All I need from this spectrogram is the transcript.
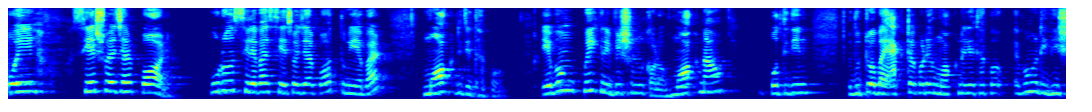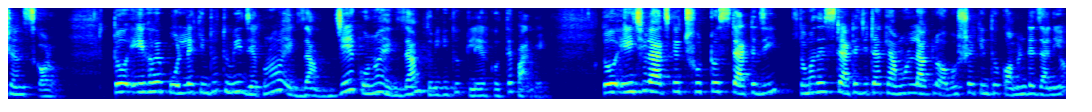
বই শেষ হয়ে যাওয়ার পর, পুরো সিলেবাস শেষ হয়ে যাওয়ার পর তুমি এবার মক নিতে থাকো এবং কুইক রিভিশন করো। মক নাও। প্রতিদিন দুটো বা একটা করে মক নিতে থাকো এবং রিভিশনস করো। তো এইভাবে পড়লে কিন্তু তুমি যে কোনো এক্সাম, যে কোনো এক্সাম তুমি কিন্তু ক্লিয়ার করতে পারবে। তো এই ছিল আজকে ছোট্ট স্ট্র্যাটেজি। তোমাদের স্ট্র্যাটেজিটা কেমন লাগল অবশ্যই কিন্তু কমেন্টে জানিও।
